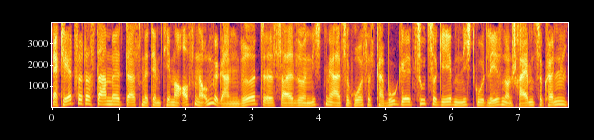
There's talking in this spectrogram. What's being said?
Erklärt wird das damit, dass mit dem Thema offener umgegangen wird, es also nicht mehr als so großes Tabu gilt, zuzugeben, nicht gut lesen und schreiben zu können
